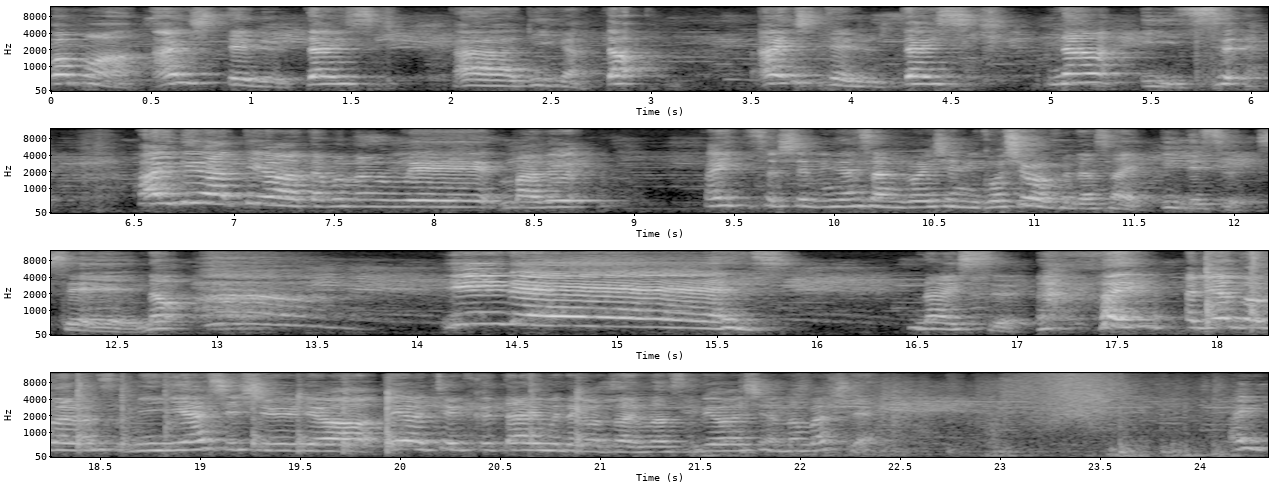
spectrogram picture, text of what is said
ママ愛してる大好き。ありがとう。愛してる大好き。ナイス。はいでは手を頭の上丸。はいそして皆さんご一緒にご唱ください。いいです。せーの。いいです。ナイス。はいありがとうございます。右足終了。ではチェックタイムでございます。両足を伸ばして。はい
